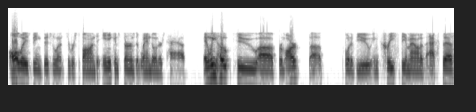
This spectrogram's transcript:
always being vigilant to respond to any concerns that landowners have. And we hope to, uh, from our uh, point of view, increase the amount of access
